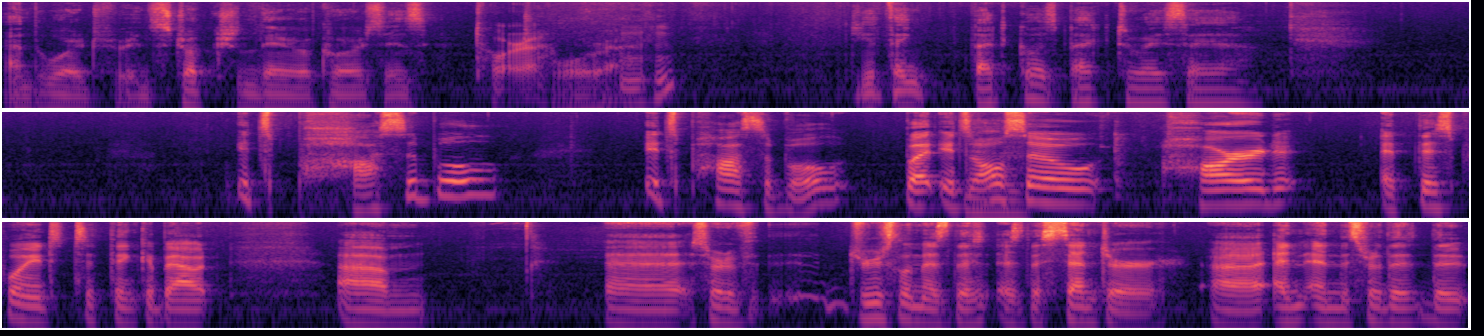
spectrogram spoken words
And the word for instruction there, of course, is Torah. Torah. Mhm. Do you think that goes back to Isaiah? It's possible. It's possible, but it's also hard at this point to think about um, uh, sort of Jerusalem as the as the center uh, and and the sort of the,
